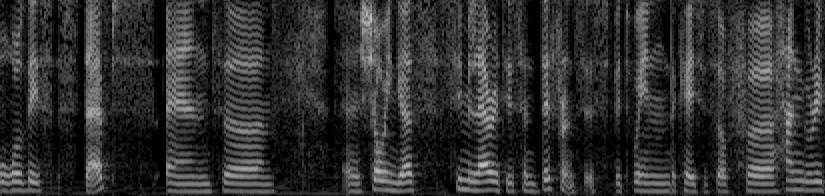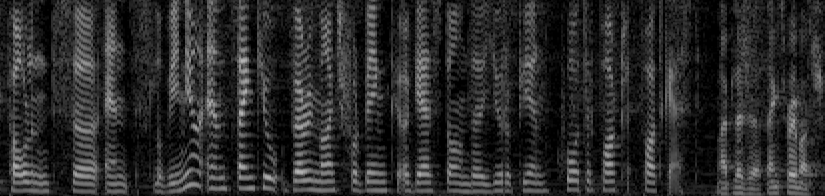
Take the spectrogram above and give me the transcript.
all these steps and. Uh, uh, showing us similarities and differences between the cases of uh, Hungary, Poland, uh, and Slovenia. And thank you very much for being a guest on the European Quarter podcast. My pleasure. Thanks very much.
